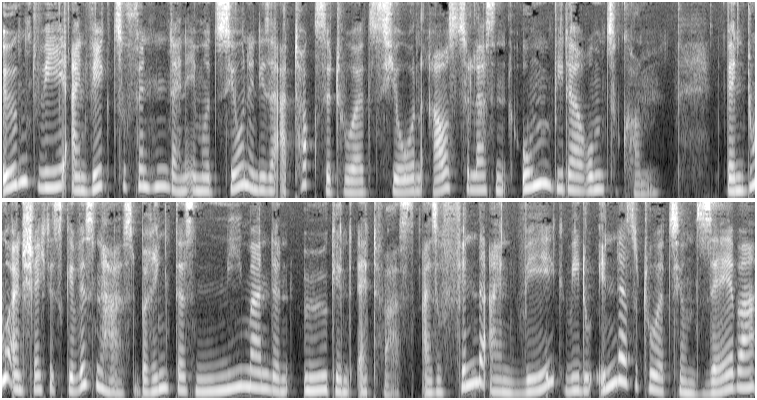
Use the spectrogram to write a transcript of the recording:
Irgendwie einen Weg zu finden, deine Emotionen in dieser Ad-Hoc-Situation rauszulassen, um wieder rumzukommen. Wenn du ein schlechtes Gewissen hast, bringt das niemanden irgendetwas. Also finde einen Weg, wie du in der Situation selber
